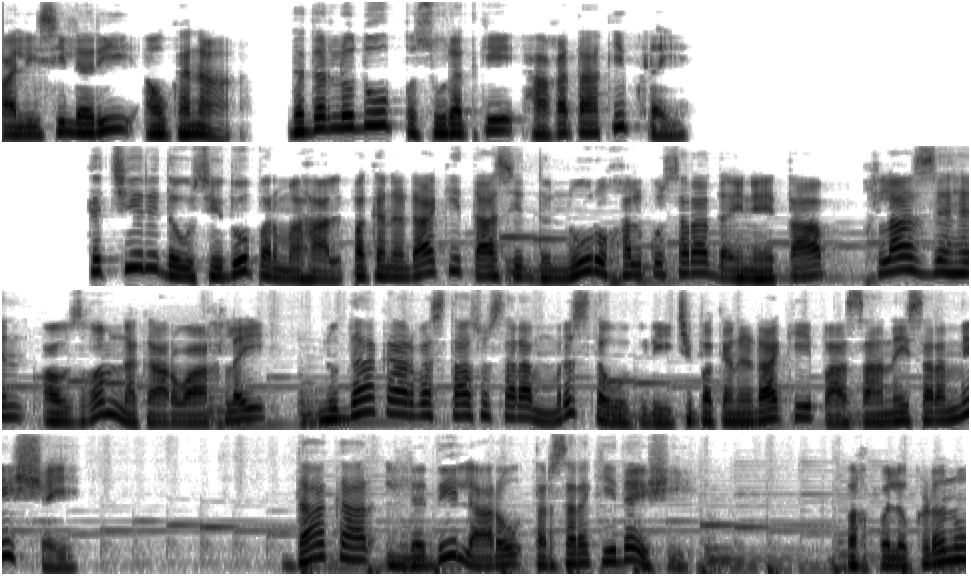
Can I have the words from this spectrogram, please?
پالیسی لري او که نه د درلودو په صورت کې هغه تعقیب کړئ که چیرې د اوسېدو پر مهال په کاناډا کې تاسې د نورو خلکو سره د انعطاف خلاص ذهن او زغم نه کار واخلئ نو دا کار به ستاسو سره مرسته وکړي چې په کاناډا کې په اسانۍ سره میش شئ دا کار له دې لارو ترسره کیدای شي په خپلو کړنو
